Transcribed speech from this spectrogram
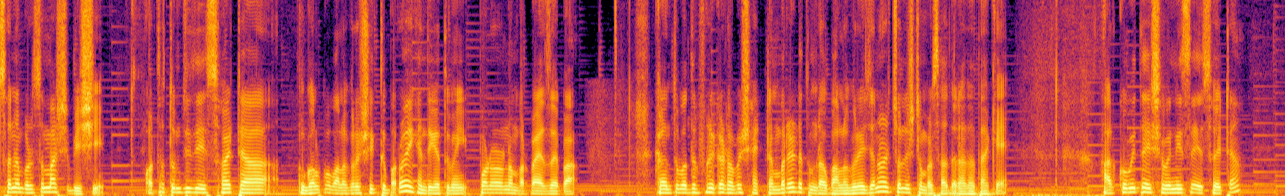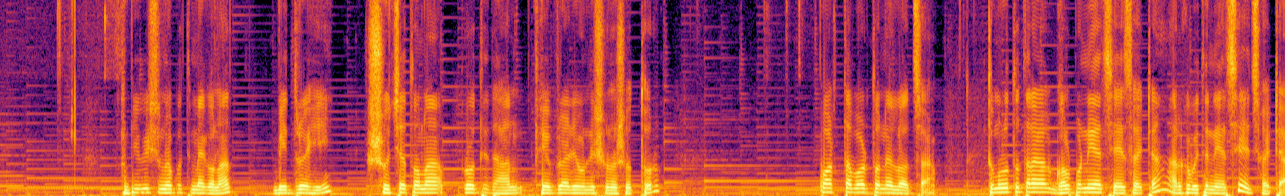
ছয় নম্বর হচ্ছে মাসি বেশি অর্থাৎ তুমি যদি এই ছয়টা গল্প ভালো করে শিখতে পারো, এখান থেকে তুমি পনেরো নম্বর পাওয়া যাবা কারণ তোমাদের পরীক্ষাটা হবে ষাট নম্বরে, এটা তোমরা ভালো করে জানো, আর চল্লিশ নম্বর সাদের হাতে থাকে। আর কবিতা হিসেবে নিচে এই ছয়টা। বিভীষণপতি মেঘনাথ, বিদ্রোহী, সুচেতনা প্রতিধান, ফেব্রুয়ারি উনিশশো উনসত্তর প্রত্যাবর্তনে লজ্জা। তো মূলত তারা গল্প নিয়েছে এই ছয়টা আর কবিতা নিয়েছে এই ছয়টা।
